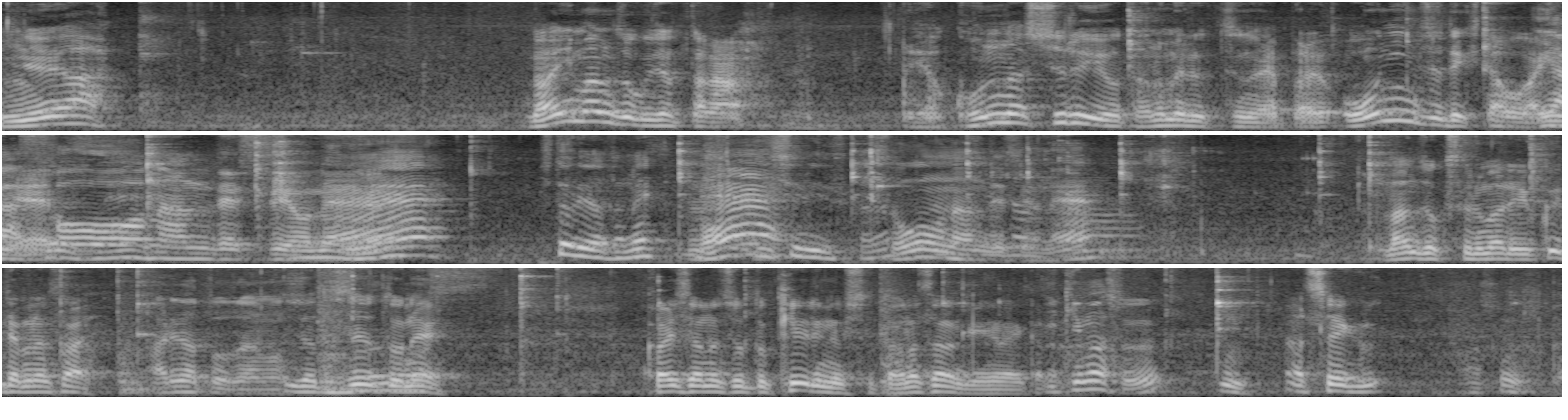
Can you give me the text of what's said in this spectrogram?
ね。いや大満足じゃったな。いやこんな種類を頼めるっていうのはやっぱり大人数で来た方がいいいねやそうなんですよね。一人だとねね。一種類ですから。ねそうなんですよね。満足するまでゆっくり食べなさい。ありがとうございます。じゃあ私ちょっとね会社のちょっと経理の人と話さなきゃいけないから。行きます？あうん。あっちへ行くそうですか。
